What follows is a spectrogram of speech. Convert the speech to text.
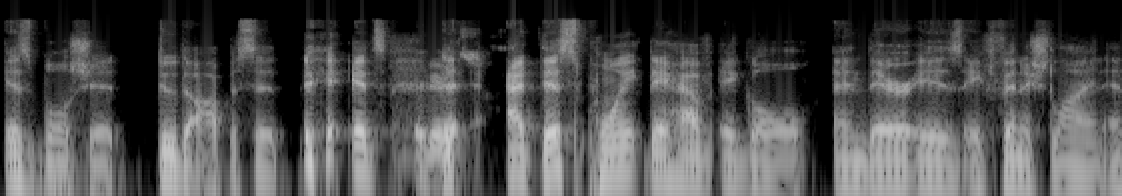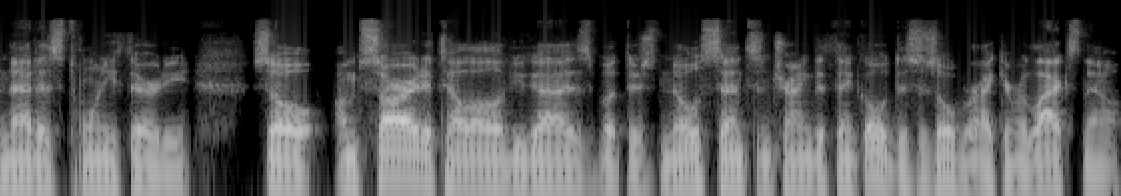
is bullshit. Do the opposite. it's it at this point, they have a goal and there is a finish line, and that is 2030. So I'm sorry to tell all of you guys, but there's no sense in trying to think, oh, this is over. I can relax now.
